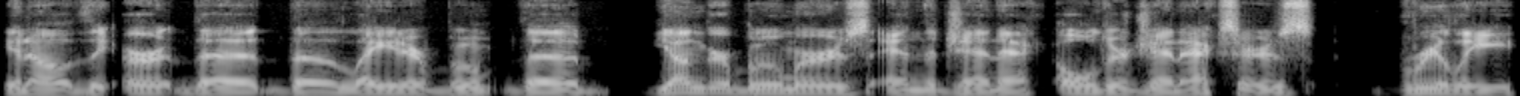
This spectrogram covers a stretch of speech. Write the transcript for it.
you know the er, the the later boom the younger boomers and the Gen X older Gen Xers really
